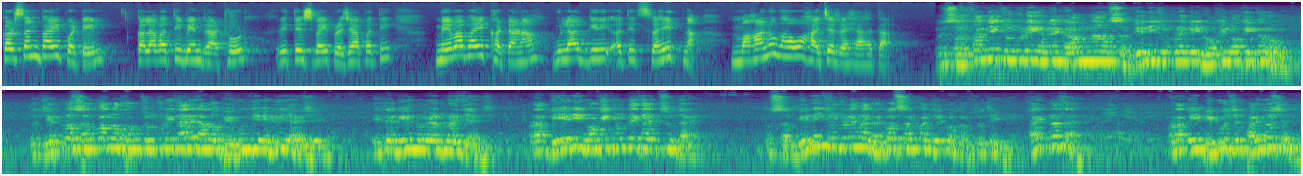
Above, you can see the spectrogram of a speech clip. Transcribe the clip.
કરસનભાઈ પટેલ, કલાવતીબેન રાઠોડ, રીતેશભાઈ પ્રજાપતિ મેવાભાઈ ખટાણા, ગુલાબગીરી અતીત સહિતના મહાનુભાવો હાજર રહ્યા હતા. સરપંચની ચૂંટણી અને ગામના સભ્યની ચૂંટણી નોખી નોખી કરો, તો જેટલો સરપંચનો ખર્ચ ચૂંટણી થાય ને આ તો ભેગું બે હેડ્યું જાય છે, એટલે બે નો મેળ પડી જાય છે. પણ આ બે ની નોખી ચૂંટણી થાય શું થાય? તો સભ્યની ચૂંટણીમાં લગભગ સરપંચ જેટલો ખર્ચો થઈ જાય. થાય ન થાય? પણ આ બે ભેગું છે ફાયદો છે ને.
